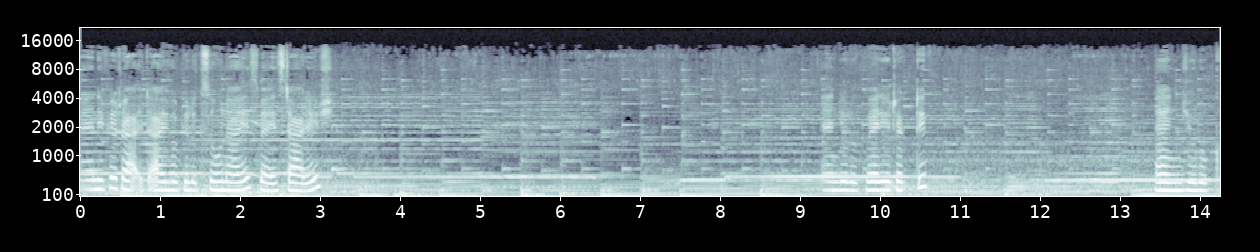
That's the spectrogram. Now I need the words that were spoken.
And if you try it, I hope you look so nice, very stylish. And you look very attractive. And you look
